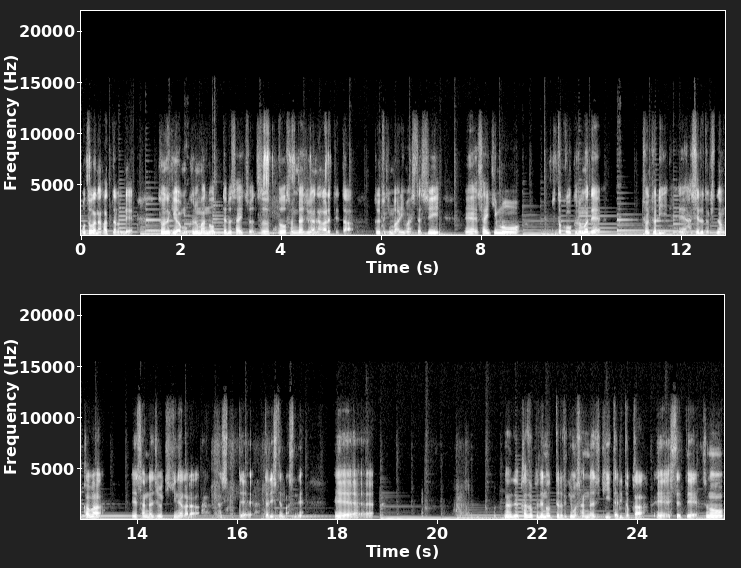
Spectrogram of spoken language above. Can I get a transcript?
音がなかったのでその時はもう車乗ってる最中はずっとサンラジが流れてたという時もありましたし、えー最近もちょっとこう車で長距離、えー走る時なんかは、えーサンラジを聞きながら走ってたりしてますね。えーなので家族で乗ってる時もサンラジ聞いたりとか、えーしててその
